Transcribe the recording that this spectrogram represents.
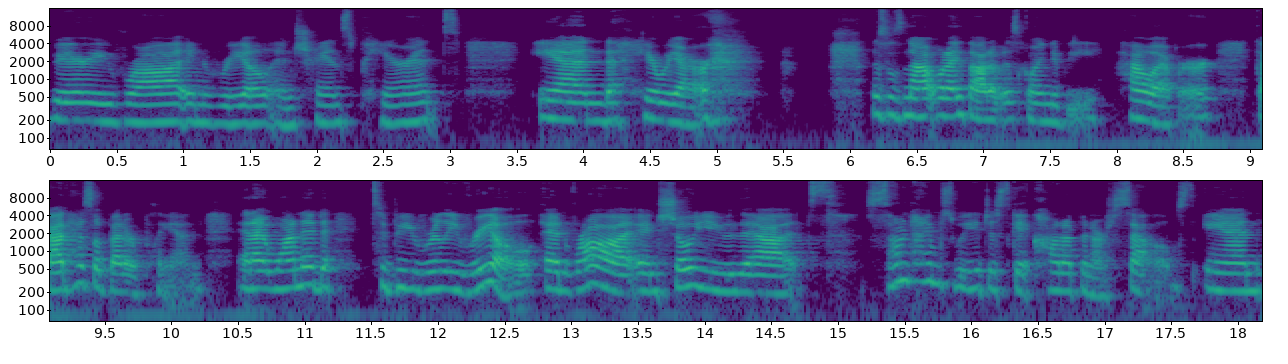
very raw and real and transparent. And here we are. this was not what I thought it was going to be. However, God has a better plan. And I wanted to be really real and raw and show you that sometimes we just get caught up in ourselves and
